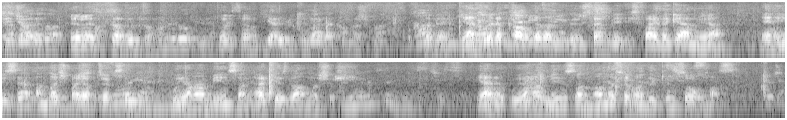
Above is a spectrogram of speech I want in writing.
Ticaret Evet. aktardığın zaman öyle oluyor. Yani. Tabii canım. Diğer ülkelerle anlaşma. Tabii. Yani böyle kavgadan yürürsen bir fayda gelmiyor. En iyisi anlaşma yapacaksın. Uyanan bir insan herkesle anlaşır. Yani uyanan bir insanın anlaşamadığı kimse olmaz. Hocam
